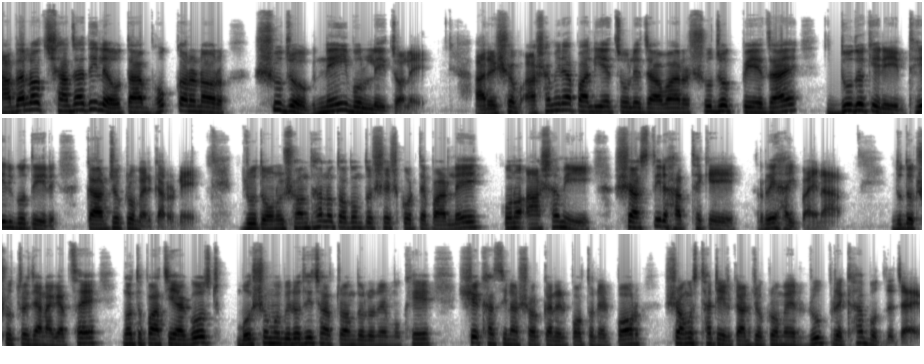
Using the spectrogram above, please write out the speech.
আদালত সাজা দিলেও তা ভোগ করানোর সুযোগ নেই বললেই চলে। আর এসব আসামিরা পালিয়ে চলে যাওয়ার সুযোগ পেয়ে যায় দুদকেরই এই ধীরগতির কার্যক্রমের কারণে। দ্রুত অনুসন্ধান ও তদন্ত শেষ করতে পারলে কোনো আসামি শাস্তির হাত থেকে রেহাই পায় না। দুদক সূত্রে জানা গেছে, গত পাঁচই আগস্ট বৈষম্য বিরোধী ছাত্র আন্দোলনের মুখে শেখ হাসিনা সরকারের পতনের পর সংস্থাটির কার্যক্রমের রূপরেখা বদলে যায়।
